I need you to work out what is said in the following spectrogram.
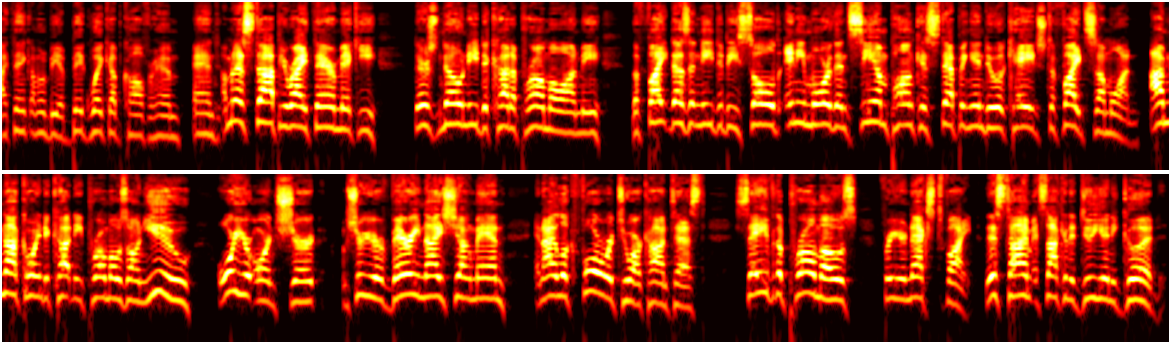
I think I'm gonna be a big wake up call for him. And I'm gonna stop you right there, Mickey. There's no need to cut a promo on me. The fight doesn't need to be sold any more than CM Punk is stepping into a cage to fight someone. I'm not going to cut any promos on you or your orange shirt. I'm sure you're a very nice young man, and I look forward to our contest. Save the promos for your next fight. This time, it's not going to do you any good.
